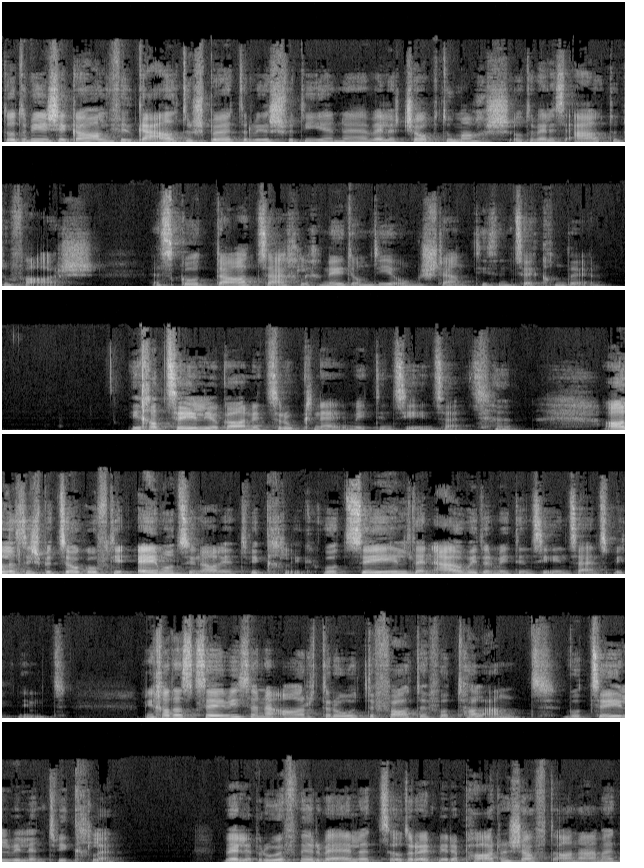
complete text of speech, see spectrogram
Dabei ist egal, wie viel Geld du später wirst verdienen, welchen Job du machst oder welches Auto du fahrst. Es geht tatsächlich nicht um die Umstände, die sind sekundär. Ich kann die Seele ja gar nicht zurücknehmen mit ins Jenseits. Alles ist bezogen auf die emotionale Entwicklung, wo die Seele dann auch wieder mit ins Jenseits mitnimmt. Ich habe das gesehen wie so eine Art roter Faden von Talent, wo die Seele will entwickeln welchen Beruf wir wählen oder ob wir eine Partnerschaft annehmen,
